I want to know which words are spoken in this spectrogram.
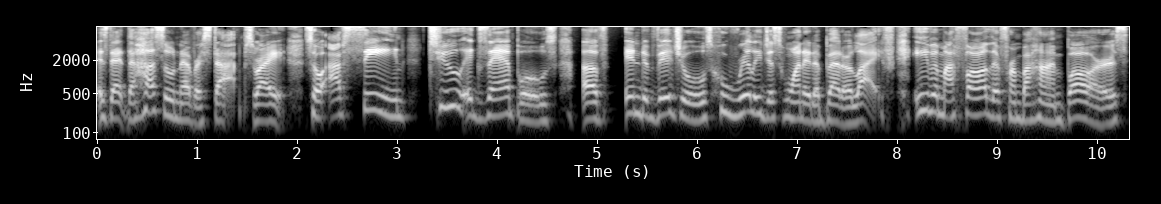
is that the hustle never stops, right? So I've seen two examples of individuals who really just wanted a better life. Even my father from behind bars,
